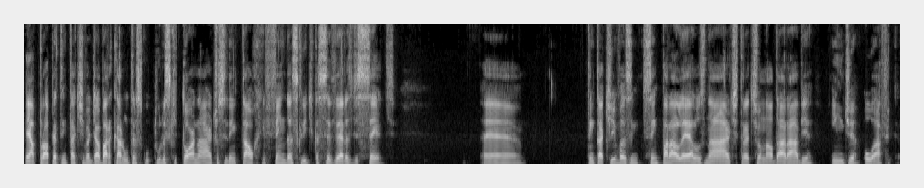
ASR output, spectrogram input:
É a própria tentativa de abarcar outras culturas que torna a arte ocidental refém das críticas severas de Sede. É, tentativas sem paralelos na arte tradicional da Arábia, Índia ou África.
